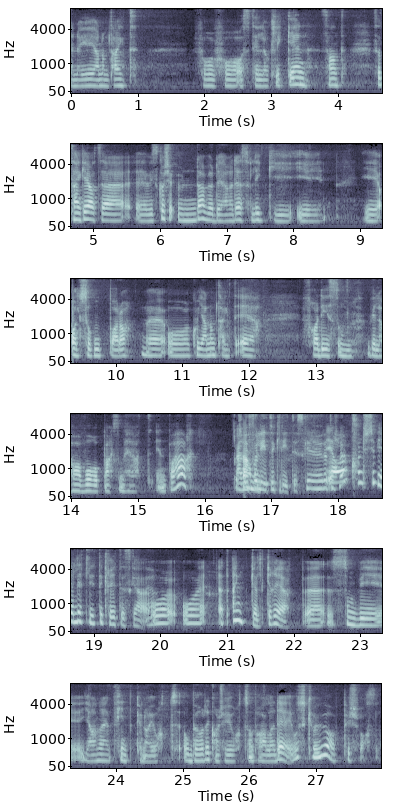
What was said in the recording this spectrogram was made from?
er nøye gjennomtenkt for å få oss til å klikke inn. Sant? Så tenker jeg at eh, vi skal ikke undervurdere det som ligger i, i, i alt som roper, da, mm. og hvor gjennomtenkt det er. fra de som vil ha vår oppmerksomhet innpå her. Er vi for lite kritiske, rett og slett? Ja, kanskje vi er litt lite kritiske. Og, og et enkelt grep eh, som vi gjerne fint kunne ha gjort, og burde kanskje gjort som foreldre, det er jo å skru av push-varsel.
